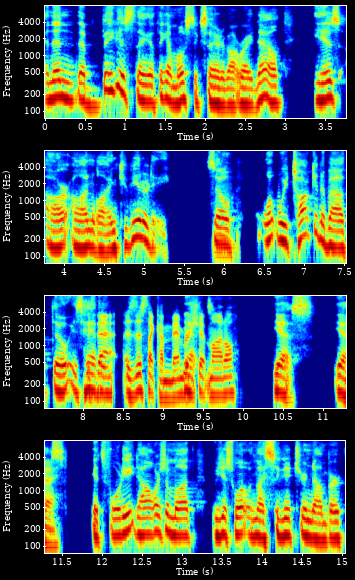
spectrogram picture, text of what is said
And then the biggest thing I think I'm most excited about right now is our online community. So, what we're talking about though is Is having that is this like a membership Yes. model? Yes, yes. It's $48 a month. We just went with my signature number,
